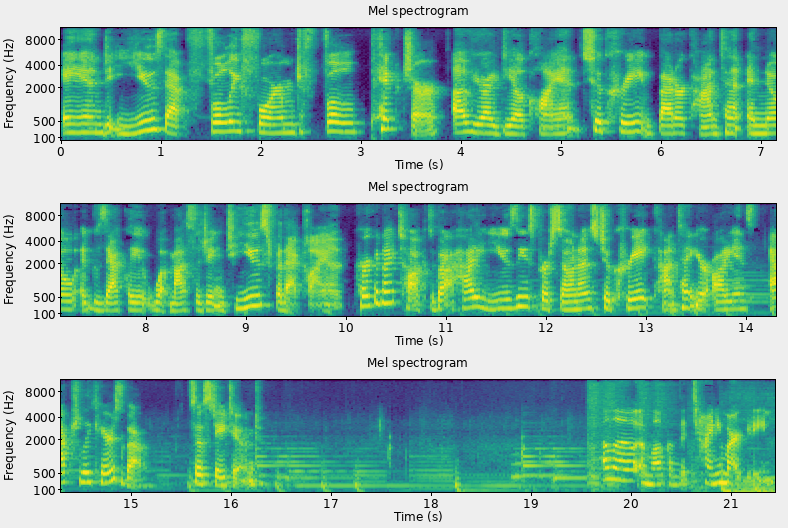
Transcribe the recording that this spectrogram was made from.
and use that fully formed, full picture of your ideal client to create better content and know exactly what messaging to use for that client. Kirk and I talked about how to use these personas to create content your audience actually cares about. So stay tuned. Hello and welcome to Tiny Marketing.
